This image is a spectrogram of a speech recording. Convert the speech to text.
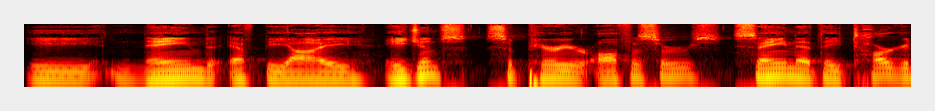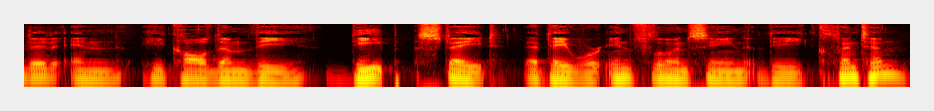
He named FBI agents, superior officers, saying that they targeted and he called them the deep state, that they were influencing the Clinton,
